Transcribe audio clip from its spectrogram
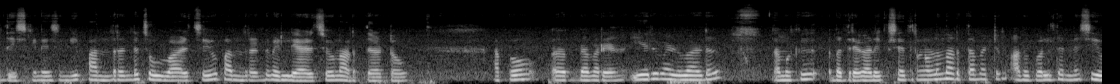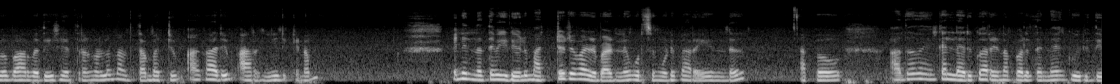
ഉദ്ദേശിക്കുന്നത് വെച്ചെങ്കിൽ പന്ത്രണ്ട് ചൊവ്വാഴ്ചയോ പന്ത്രണ്ട് വെള്ളിയാഴ്ചയോ നടത്തുക കേട്ടോ. അപ്പോൾ എന്താ പറയുക ഈ ഒരു വഴിപാട് നമുക്ക് ഭദ്രകാളി ക്ഷേത്രങ്ങളിലും നടത്താൻ പറ്റും. അതുപോലെ തന്നെ ശിവപാർവതി ക്ഷേത്രങ്ങളിലും നടത്താൻ പറ്റും. ആ കാര്യം അറിഞ്ഞിരിക്കണം. പിന്നെ ഇന്നത്തെ വീഡിയോയിൽ മറ്റൊരു വഴിപാടിനെ കുറിച്ചും കൂടി പറയുന്നുണ്ട്. അപ്പോൾ അത് നിങ്ങൾക്ക് എല്ലാവർക്കും അറിയണ പോലെ തന്നെ ഗുരുതി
